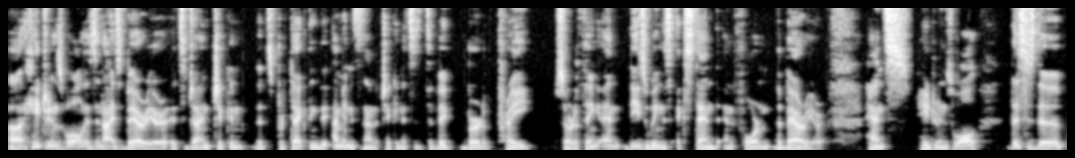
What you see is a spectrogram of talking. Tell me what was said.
Uh, Hadrian's Wall is a nice barrier. It's a giant chicken that's protecting the. I mean, it's not a chicken. It's it's a big bird of prey sort of thing, and these wings extend and form the barrier. Hence, Hadrian's Wall. This is the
